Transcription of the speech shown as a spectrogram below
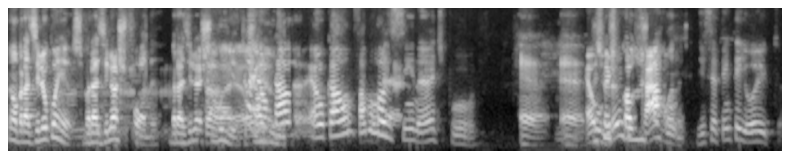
Não, Brasília eu conheço. Brasília eu acho foda. Brasília eu acho tá, bonito. É, é, um carro, é, um carro, famoso, é. assim, né? Tipo. É, é. É o grande carro de 78.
